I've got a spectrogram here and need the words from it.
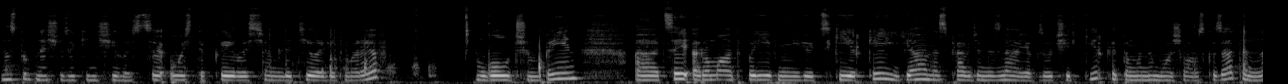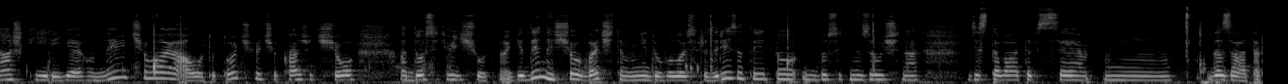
Наступне, що закінчилось, це ось такий лосьон для тіла від Мерев Gold Champagne. Е, Цей аромат порівнюють з кірки. Я насправді не знаю, як звучить кірки, тому не можу вам сказати. На шкірі я його не відчуваю, а от оточуючи кажуть, що досить відчутно. Єдине, що бачите, мені довелось розрізати, то досить незручно діставати все. Дозатор.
